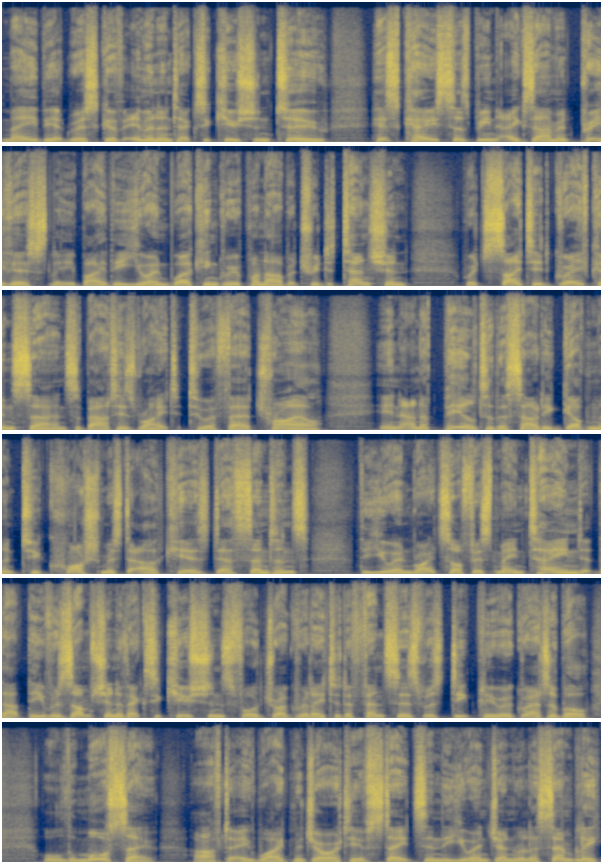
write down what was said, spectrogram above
may be at risk of imminent execution too. His case has been examined previously by the UN Working Group on Arbitrary Detention, which cited grave concerns about his right to a fair trial. In an appeal to the Saudi government to quash Mr Al Khair's death sentence, the UN Rights Office maintained that the resumption of executions for drug related offences was deeply regrettable, all the more so after a wide majority of states in the UN General Assembly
